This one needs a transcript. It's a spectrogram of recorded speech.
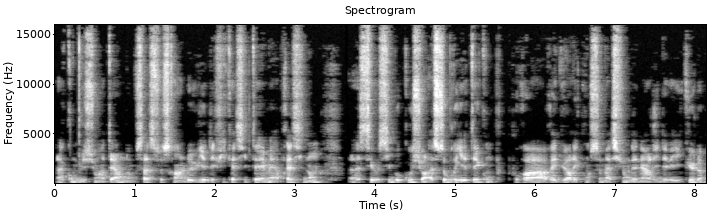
à combustion interne. Donc ça, ce sera un levier d'efficacité. Mais après, sinon, c'est aussi beaucoup sur la sobriété qu'on pourra réduire les consommations d'énergie des véhicules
